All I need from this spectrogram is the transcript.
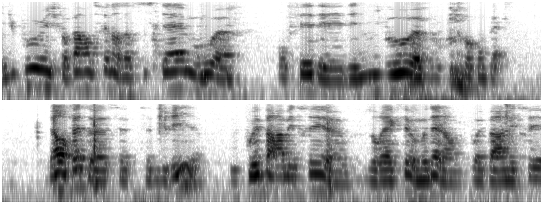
Et du coup, il ne faut pas rentrer dans un système où euh, on fait des, niveaux euh, beaucoup trop complexes. Là, en fait, euh, cette, grille, vous pouvez paramétrer, vous aurez accès au modèle, hein, vous pouvez paramétrer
